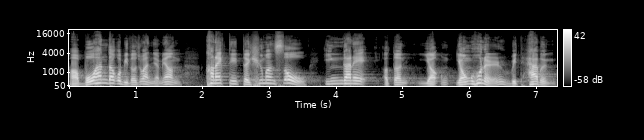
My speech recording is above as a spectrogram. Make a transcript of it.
어, 뭐 한다고 믿어져 왔냐면 connected the human soul 인간의 어떤 영, 영혼을 with heaven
